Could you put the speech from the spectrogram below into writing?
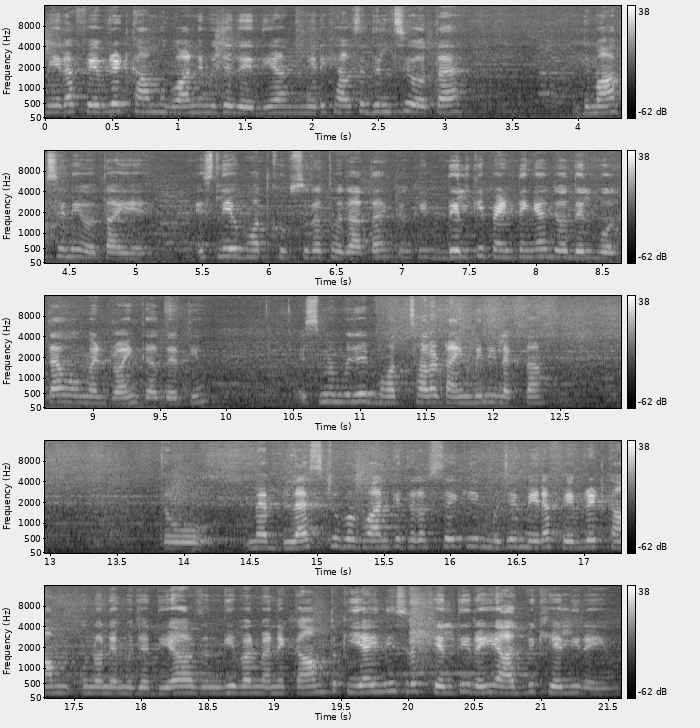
मेरा फेवरेट काम भगवान ने मुझे दे दिया। मेरे ख्याल से दिल से होता है, दिमाग से नहीं होता ये। इसलिए बहुत खूबसूरत हो जाता है, क्योंकि दिल की पेंटिंग है, जो दिल बोलता है, वो मैं ड्राइंग कर देती हूँ। इसमें मुझे बहुत सारा टाइम भी नहीं लगता। तो मैं ब्लेस्ड हूँ भगवान की तरफ़ से कि मुझे मेरा फेवरेट काम उन्होंने मुझे दिया और ज़िंदगी भर मैंने काम तो किया ही नहीं, सिर्फ़ खेलती रही, आज भी खेल ही रही हूँ।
